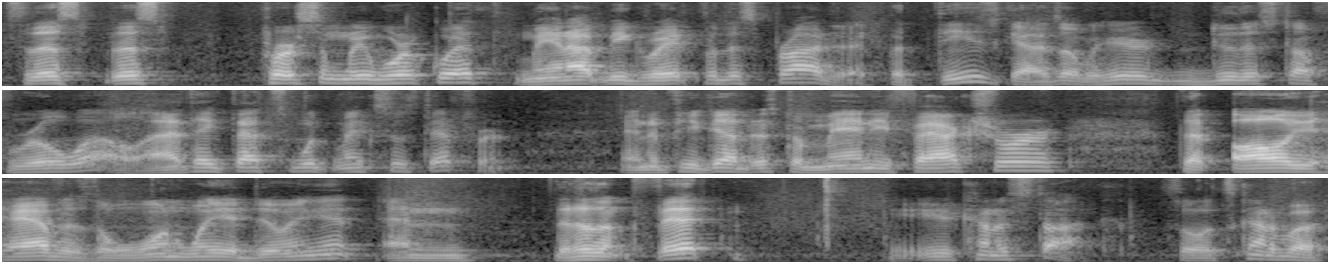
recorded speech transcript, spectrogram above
so this, this person we work with may not be great for this project, but these guys over here do this stuff real well. And I think that's what makes us different. And if you got just a manufacturer that all you have is the one way of doing it and it doesn't fit, you're kind of stuck. So it's kind of a,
